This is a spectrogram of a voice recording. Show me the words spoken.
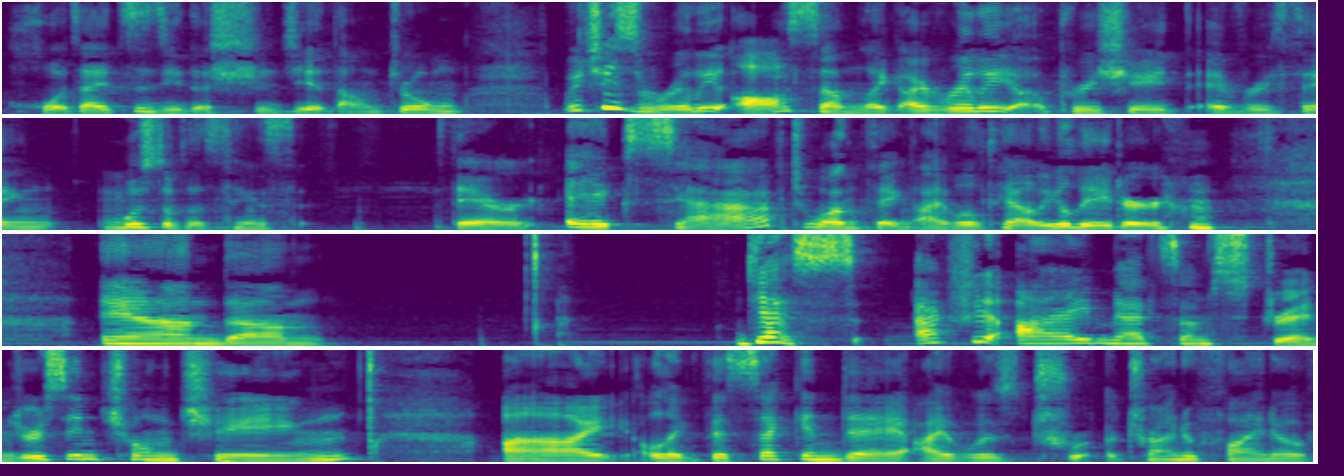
活在自己的世界当中，which is really awesome. Like I really appreciate everything, most of the things there, except one thing I will tell you later. and um, yes, actually, I met some strangers in Chongqing. I like the second day I was tr- trying to find out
